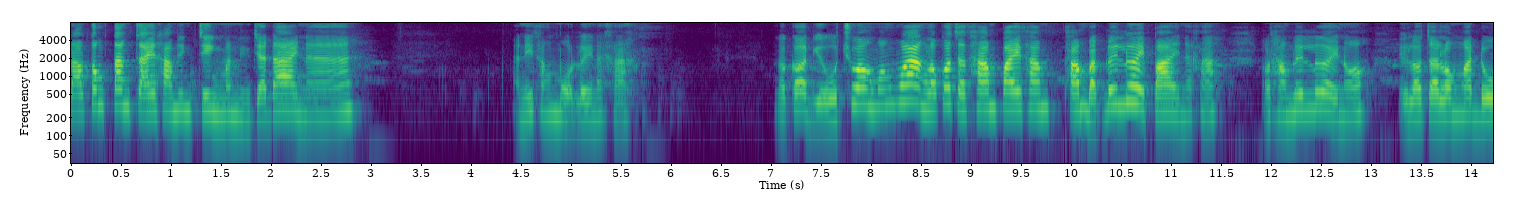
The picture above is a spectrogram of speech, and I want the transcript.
เราต้องตั้งใจทำจริง ๆ มันถึงจะได้นะ อันนี้ทั้งหมดเลยนะคะ แล้วก็เดี๋ยวช่วงว่างๆเราก็จะทำไปทำทำแบบเรื่อยๆไปนะคะ เราทำเรื่อยๆเนาะเดี๋ยวเราจะลองมาดู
